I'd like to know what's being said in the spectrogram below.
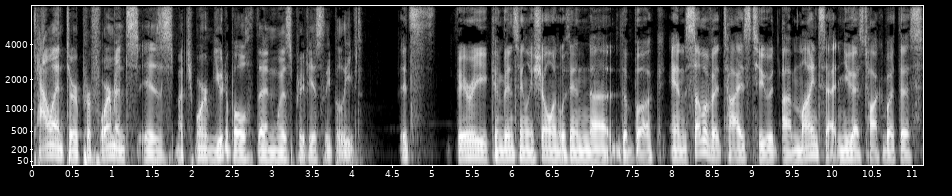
talent or performance is much more mutable than was previously believed. It's very convincingly shown within uh, the book. And some of it ties to a mindset. And you guys talk about this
